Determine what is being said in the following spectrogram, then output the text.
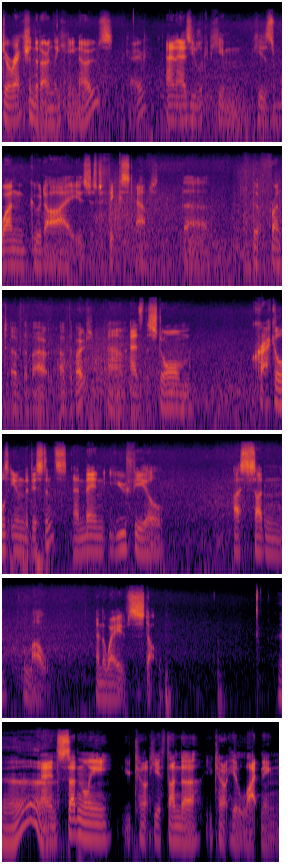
direction that only he knows. Okay. And as you look at him, his one good eye is just fixed out the the front of the boat of the boat um, as the storm crackles in the distance, and then you feel a sudden lull, and the waves stop. Ah. And suddenly, you cannot hear thunder, you cannot hear lightning,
